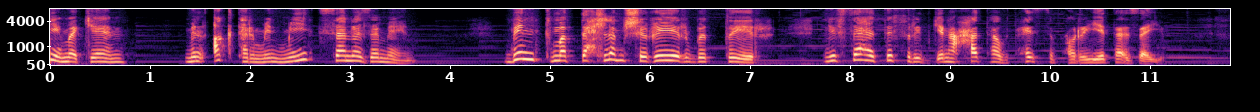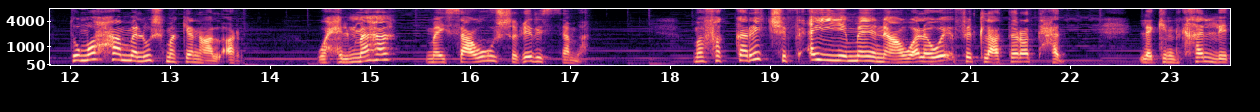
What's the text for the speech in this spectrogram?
يا مكان من أكتر من مئة سنة زمان. بنت ما بتحلمش غير بالطير. نفسها تفرد جناحاتها وتحس بحريتها زيه. طموحها ملوش مكان على الأرض وحلمها ما يسعوش غير السما. ما فكرتش في أي مانع ولا وقفت لاعتراض حد لكن خلت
